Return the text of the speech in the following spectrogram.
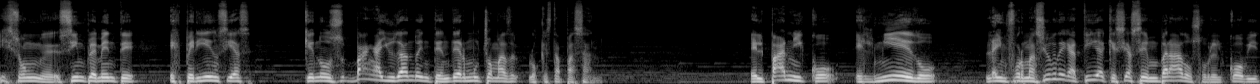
y son eh, simplemente experiencias que nos van ayudando a entender mucho más lo que está pasando. El pánico, el miedo, la información negativa que se ha sembrado sobre el COVID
